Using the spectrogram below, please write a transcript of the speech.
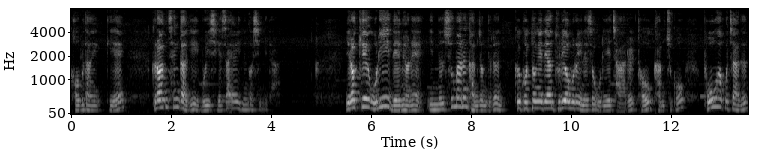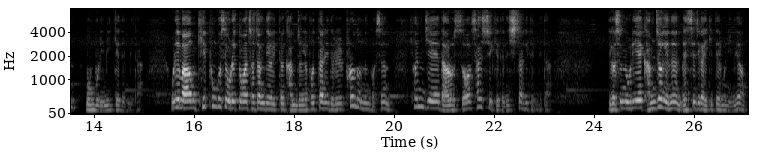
거부당했기에 그런 생각이 무의식에 쌓여 있는 것입니다. 이렇게 우리 내면에 있는 수많은 감정들은 그 고통에 대한 두려움으로 인해서 우리의 자아를 더욱 감추고 보호하고자 하는 몸부림이 있게 됩니다. 우리의 마음 깊은 곳에 오랫동안 저장되어 있던 감정의 보따리들을 풀어놓는 것은 현재의 나로서 살 수 있게 되는 시작이 됩니다. 이것은 우리의 감정에는 메시지가 있기 때문이며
